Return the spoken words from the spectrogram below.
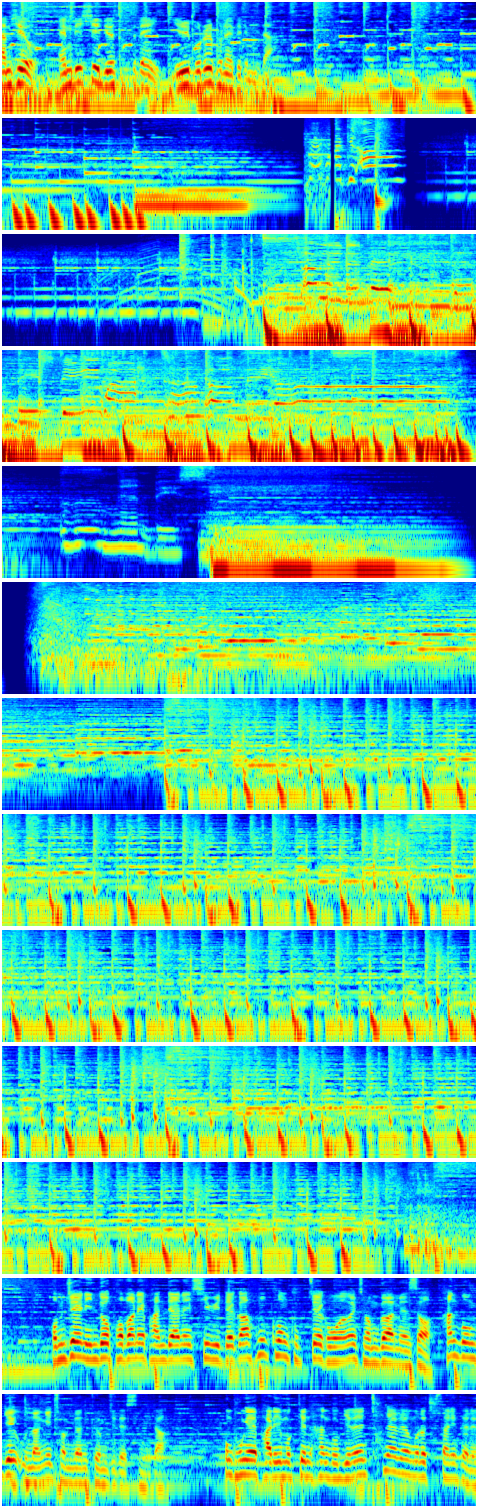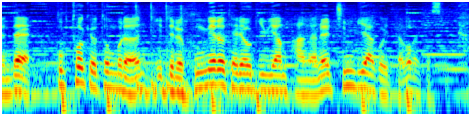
잠시 후 MBC 뉴스투데이 일부를 보내드립니다. 범죄인 인도 법안에 반대하는 시위대가 홍콩 국제공항을 점거하면서 항공기 운항이 전면 금지됐습니다. 홍콩에 발이 묶인 한국인은 천여 명으로 추산이 되는데 국토교통부는 이들을 국내로 데려오기 위한 방안을 준비하고 있다고 밝혔습니다.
